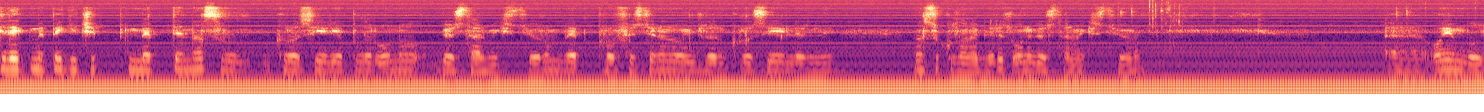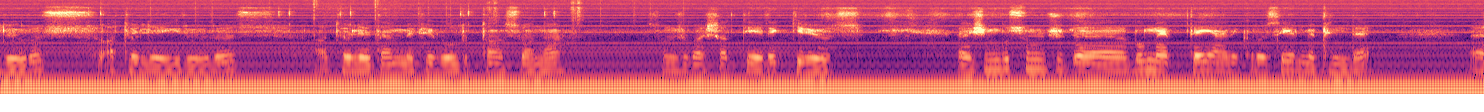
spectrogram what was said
direkt map'e geçip map'te nasıl crosshair yapılır onu göstermek istiyorum ve profesyonel oyuncuların crosshair'lerini nasıl kullanabiliriz onu göstermek istiyorum. Ee, oyun buluyoruz. Atölyeye giriyoruz. Atölyeden map'i bulduktan sonra sunucu başlat diyerek giriyoruz. Ee, şimdi bu sunucu e, bu map'te yani Crosshair map'inde e,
